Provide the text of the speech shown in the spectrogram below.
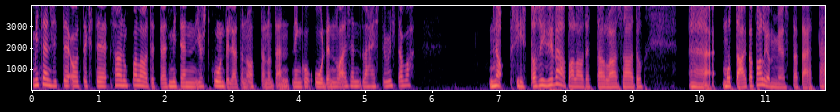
Miten sitten, oletteko te saanut palautetta, että miten just kuuntelijat on ottanut tämän niin kuin uudenlaisen lähestymistavan? No siis tosi hyvää palautetta ollaan saatu, äh, mutta aika paljon myös tätä, että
